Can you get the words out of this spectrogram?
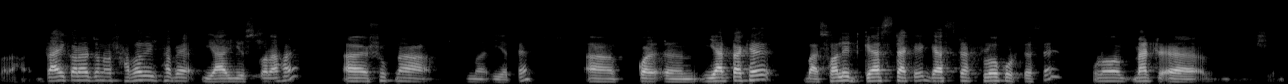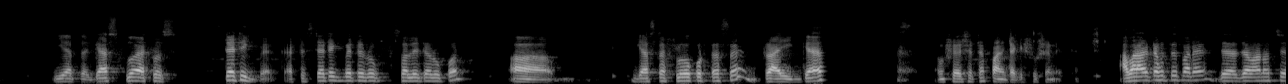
করা হয়? ড্রাই করার জন্য স্বাভাবিকভাবে এয়ার ইউজ করা হয় শুকনা ইয়েতে। এয়ারটাকে বা সলিড গ্যাসটাকে গ্যাসটা ফ্লো করতেছে, কোনো ইয়েতে gas flow across static bed একটা স্ট্যাটিক বেডের সলিডের উপর গ্যাসটা ফ্লো করতেছে ড্রাই গ্যাস এবং সেটা পানিটাকে শুষে নিচ্ছে। আবার আরেকটা হতে পারে, যে, যেমন হচ্ছে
